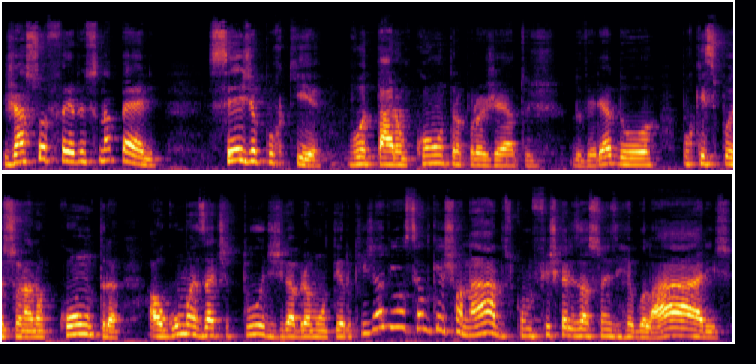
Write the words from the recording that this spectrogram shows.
já sofreram isso na pele seja porque votaram contra projetos do vereador, porque se posicionaram contra algumas atitudes de Gabriel Monteiro que já vinham sendo questionados, como fiscalizações irregulares,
